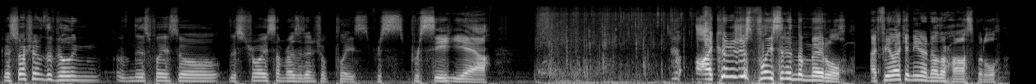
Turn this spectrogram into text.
Construction of the building of this place will destroy some residential place. proceed, yeah. I could have just placed it in the middle. I feel like I need another hospital.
